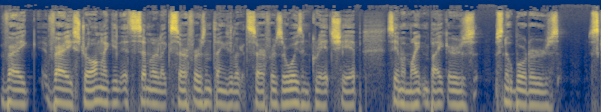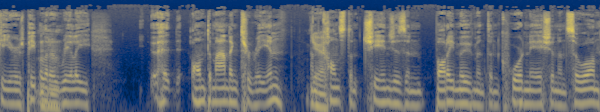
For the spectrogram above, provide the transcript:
very very strong. Like it's similar like surfers and things. You look at surfers; they're always in great shape. Same with mountain bikers, snowboarders, skiers, people that are Mhm. really uh, on demanding terrain and Yeah. constant changes in body movement and coordination and so on.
